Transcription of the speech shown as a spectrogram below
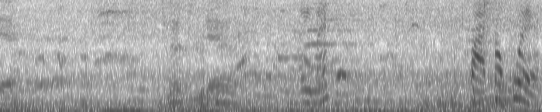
Yeah. No, yeah. เอาอีกไหมฝาดข้าวกล้วยอะ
